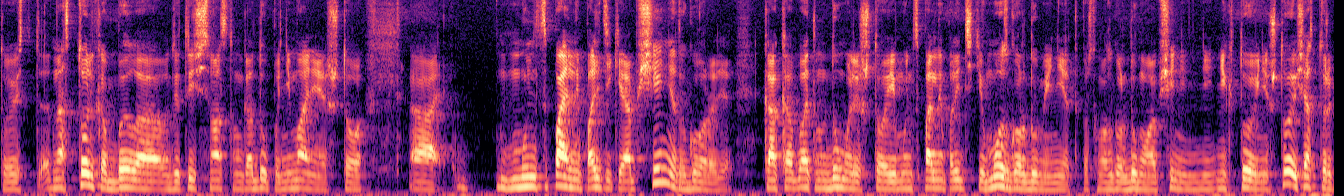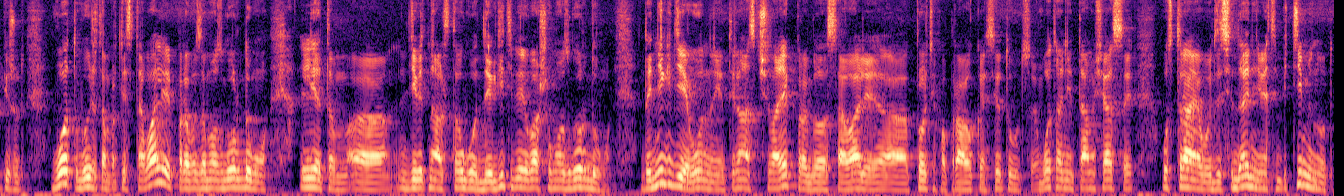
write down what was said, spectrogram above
То есть настолько было в 2017 году понимание, что а, муниципальной политики вообще нет в городе, как об этом думали, что и муниципальной политики в Мосгордуме нет, потому что Мосгордума вообще ни, ни, никто и ничто, и сейчас тоже пишут, вот вы же там протестовали за Мосгордуму летом 2019 э, года, и где теперь ваша Мосгордума? Да нигде, вон они 13 человек проголосовали э, против поправок Конституции, вот они там сейчас и устраивают заседание вместо 5 минут,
